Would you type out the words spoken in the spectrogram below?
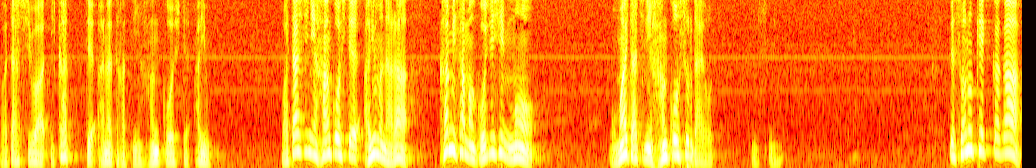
私は怒ってあなた方に反抗して歩む。私に反抗して歩むなら神様ご自身もお前たちに反抗するだよ。って言うんですね。でその結果が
